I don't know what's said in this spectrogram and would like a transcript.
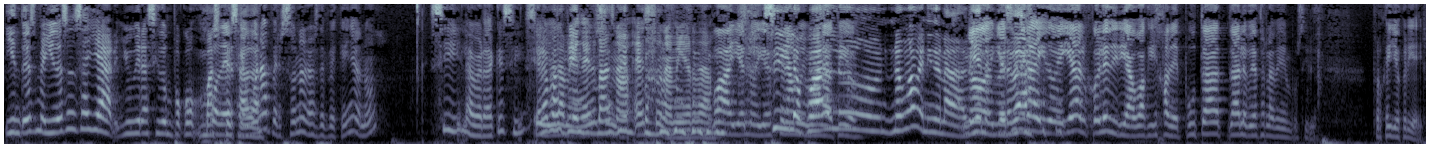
Y entonces me ayudas a ensayar. Yo hubiera sido un poco más Joder, qué pesada. buena persona eras de pequeña, ¿no? Sí, la verdad que sí. Sí, Era más también, bien, eres más una- bien- es una mierda. Buah, yo no, yo es sí, lo muy cual mala, tío. no, no me ha venido nada No, bien, yo en si verdad. hubiera ido ella al cole diría, guau, hija de puta, dale, voy a hacer la vida imposible. Porque yo quería ir.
